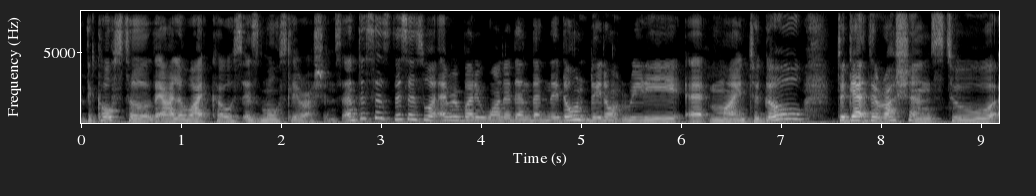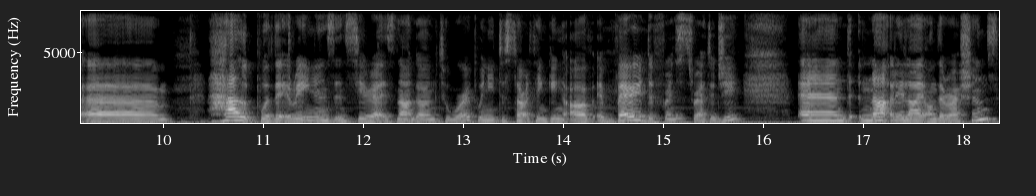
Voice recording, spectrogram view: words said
the coastal, the Alawite coast is mostly Russians, and this is this is what everybody wanted, and then they don't they don't really uh, mind to go to get the Russians to. Um, help with the Iranians in Syria is not going to work. We need to start thinking of a very different strategy and not rely on the Russians.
